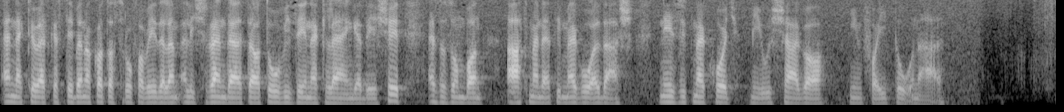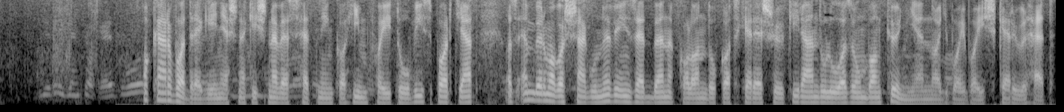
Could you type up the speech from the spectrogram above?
Ennek következtében a katasztrófavédelem el is rendelte a tóvizének leengedését, ez azonban átmeneti megoldás. Nézzük meg, hogy mi újság a hímfaitónál. Akár vadregényesnek is nevezhetnénk a himfai tó vízpartját, az embermagasságú növényzetben kalandokat kereső kiránduló azonban könnyen nagy bajba is kerülhet.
